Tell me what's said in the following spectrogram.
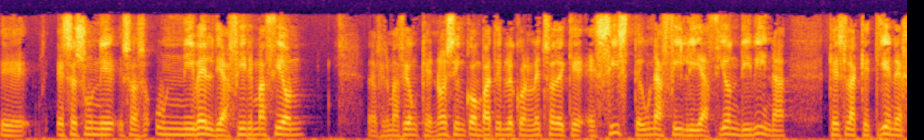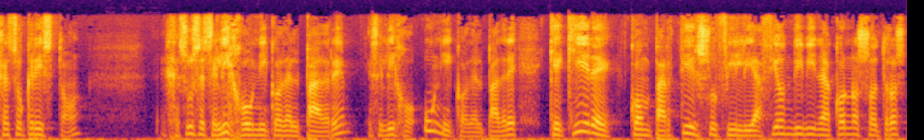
eh, ese, es un, eso es un nivel de afirmación afirmación que no es incompatible con el hecho de que existe una filiación divina que es la que tiene Jesucristo, Jesús es el Hijo único del Padre, es el Hijo único del Padre, que quiere compartir su filiación divina con nosotros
